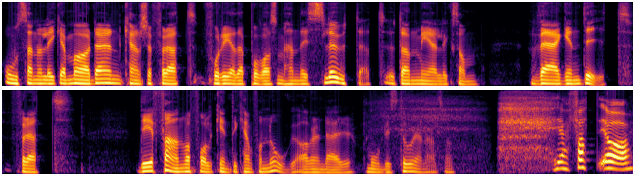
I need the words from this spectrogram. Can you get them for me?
osannolika mördaren kanske för att få reda på vad som hände i slutet, utan mer liksom vägen dit. För att det är fan vad folk inte kan få nog av den där mordhistorien alltså. Jag fattar, ja.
